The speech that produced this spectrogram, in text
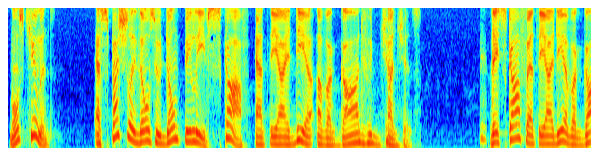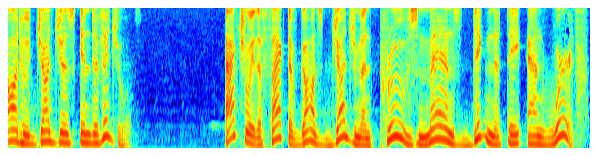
Most humans, especially those who don't believe, scoff at the idea of a God who judges. They scoff at the idea of a God who judges individuals. Actually, the fact of God's judgment proves man's dignity and worth.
